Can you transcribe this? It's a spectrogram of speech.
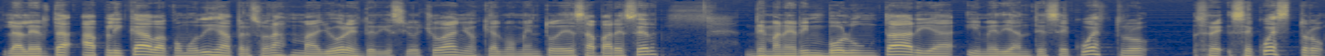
la alerta aplicaba, como dije, a personas mayores de 18 años que al momento de desaparecer de manera involuntaria y mediante secuestro, secuestro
